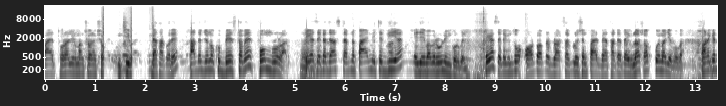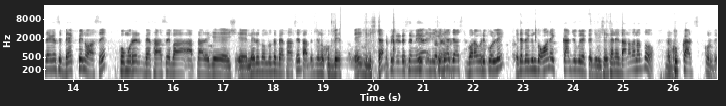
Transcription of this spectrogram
পায়ের থোরালির মাংস অনেক সময় এরকম চিবায় ব্যথা করে। তাদের জন্য খুব বেস্ট হবে ফোম রোলার ঠিক আছে? এটা জাস্ট আপনি পায়ের নিচে দিয়ে এই যে এইভাবে রোলিং করবেন ঠিক আছে? এটা কিন্তু অটো আপনার ব্লাড সার্কুলেশন পায়ের ব্যথা ট্যাথা এগুলো সব কমে যাব অনেকে দেখা গেছে ব্যাক পেনও আছে কোমরের ব্যথা আছে বা আপনার এই যে মেরুদণ্ডতে ব্যথা আছে তাদের জন্য খুব বেস্ট হবে এই জিনিসটা। নিয়ে নিচে নিয়ে জাস্ট গড়াগড়ি করলেই এটাতে কিন্তু অনেক কার্যকরী একটা জিনিস। এখানে দানা দানা তো খুব কাজ করবে।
